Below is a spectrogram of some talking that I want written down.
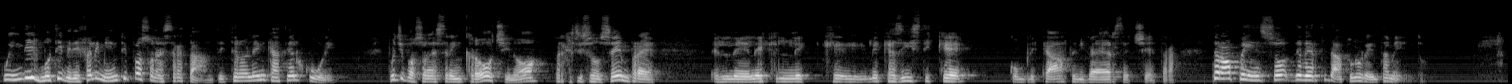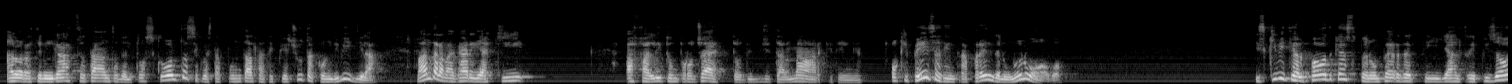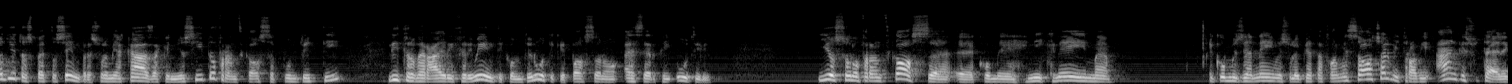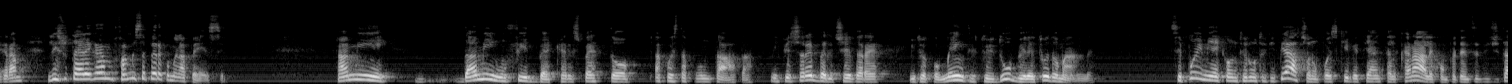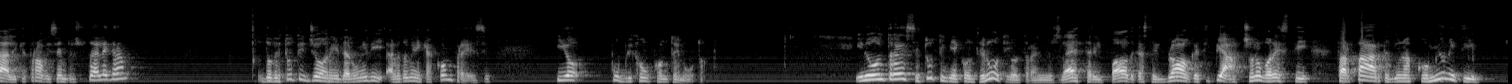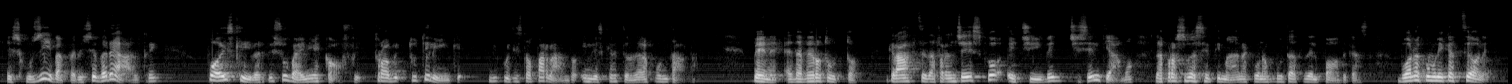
Quindi i motivi dei fallimenti possono essere tanti, te ne ho elencati alcuni. Poi ci possono essere incroci, no? Perché ci sono sempre le, le, le, le casistiche complicate, diverse, eccetera. Però penso di averti dato un orientamento. Allora ti ringrazio tanto del tuo ascolto, se questa puntata ti è piaciuta condividila, mandala magari a chi ha fallito un progetto di digital marketing o chi pensa di intraprendere uno nuovo. Iscriviti al podcast per non perderti gli altri episodi e ti aspetto sempre sulla mia casa che è il mio sito franzcos.it, lì troverai riferimenti, contenuti che possono esserti utili. Io sono Franz Koss eh, come nickname e come username sulle piattaforme social, vi trovi anche su Telegram. Lì su Telegram fammi sapere come la pensi. Fammi, dammi un feedback rispetto a questa puntata. Mi piacerebbe ricevere i tuoi commenti, i tuoi dubbi, le tue domande. Se poi i miei contenuti ti piacciono, puoi iscriverti anche al canale Competenze Digitali che trovi sempre su Telegram, dove tutti i giorni, da lunedì alla domenica compresi, io pubblico un contenuto. Inoltre, se tutti i miei contenuti, oltre al newsletter, il podcast, il blog, ti piacciono, vorresti far parte di una community esclusiva per ricevere altri, puoi iscriverti su Buy Me Coffee. Trovi tutti i link di cui ti sto parlando in descrizione della puntata. Bene, è davvero tutto. Grazie da Francesco e ci, ci sentiamo la prossima settimana con una puntata del podcast. Buona comunicazione!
